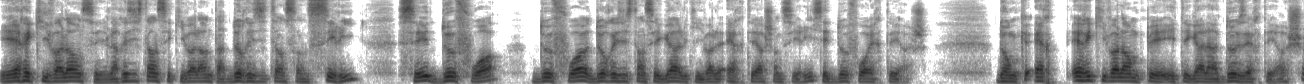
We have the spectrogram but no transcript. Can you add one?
Et R équivalent, c'est la résistance équivalente à deux résistances en série. C'est deux fois, deux fois deux résistances égales qui valent RTH en série, c'est deux fois RTH. Donc R, équivalent P est égal à 2 RTH.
